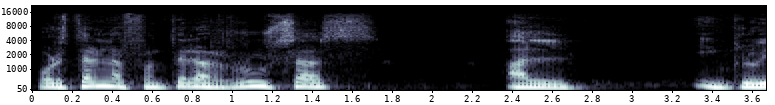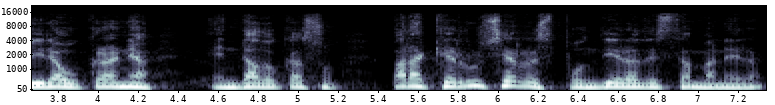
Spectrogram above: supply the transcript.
por estar en las fronteras rusas al incluir a Ucrania en dado caso, para que Rusia respondiera de esta manera?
